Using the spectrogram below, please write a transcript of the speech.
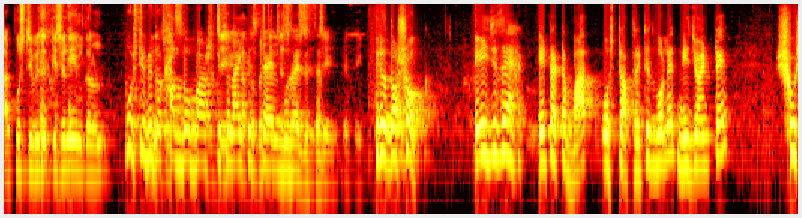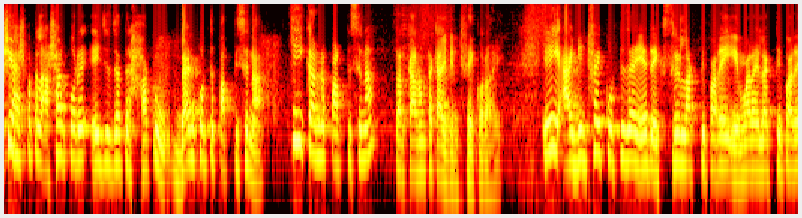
আর পুষ্টিবিদের কিছু নিয়ম কারণ পুষ্টিবিদ খাদ্যাভ্যাস কিছু লাইফ স্টাইল বুঝাই দিচ্ছেন প্রিয় দর্শক এই যে যে এটা একটা বাত ওস্টো আর্থ্রাইটিস বলে নি জয়েন্টে শশী হাসপাতালে আসার পরে এই যে যাদের হাঁটু ব্যান্ড করতে পারতেছে না, কি কারণে পারতেছে না? তার কারণটাকে আইডেন্টিফাই করা হয়। এই আইডেন্টিফাই করতে যায় এর এক্স রে লাগতে পারে এমআরআই লাগতে পারে,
